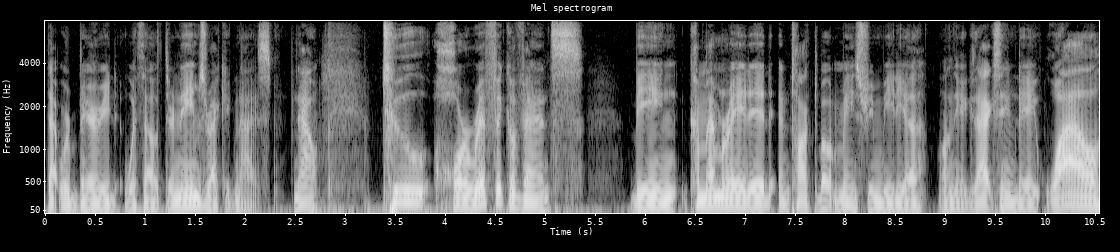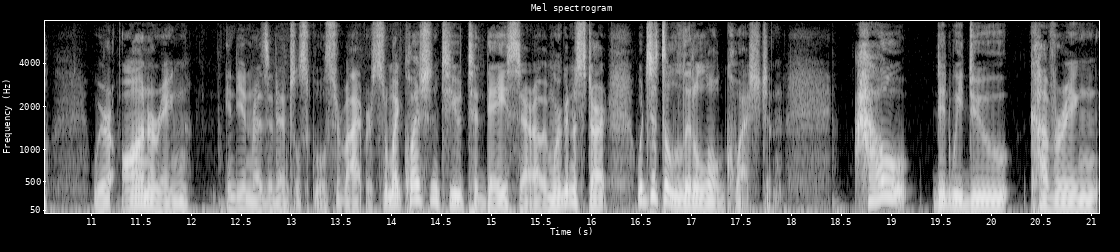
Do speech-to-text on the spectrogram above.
that were buried without their names recognized. Now, two horrific events being commemorated and talked about in mainstream media on the exact same day while we're honoring Indian residential school survivors. So, my question to you today, Sarah, and we're going to start with just a little old question How did we do covering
